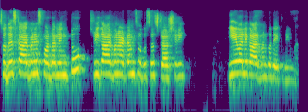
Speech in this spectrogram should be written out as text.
So this carbon is further linked to three carbon atoms, so this is tertiary. ये वाले कार्बन को देख रही हूँ मैं।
